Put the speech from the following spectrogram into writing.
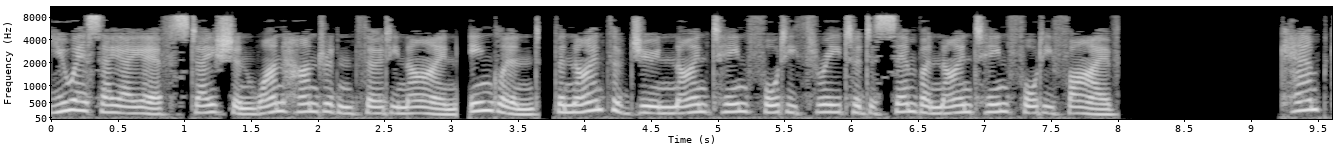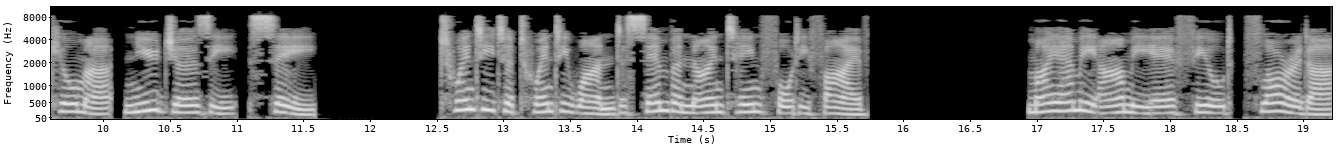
USAAF Station 139, England, the 9th of June 1943 to December 1945. Camp Kilmer, New Jersey, c. 20 to 21 December 1945. Miami Army Airfield, Florida,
